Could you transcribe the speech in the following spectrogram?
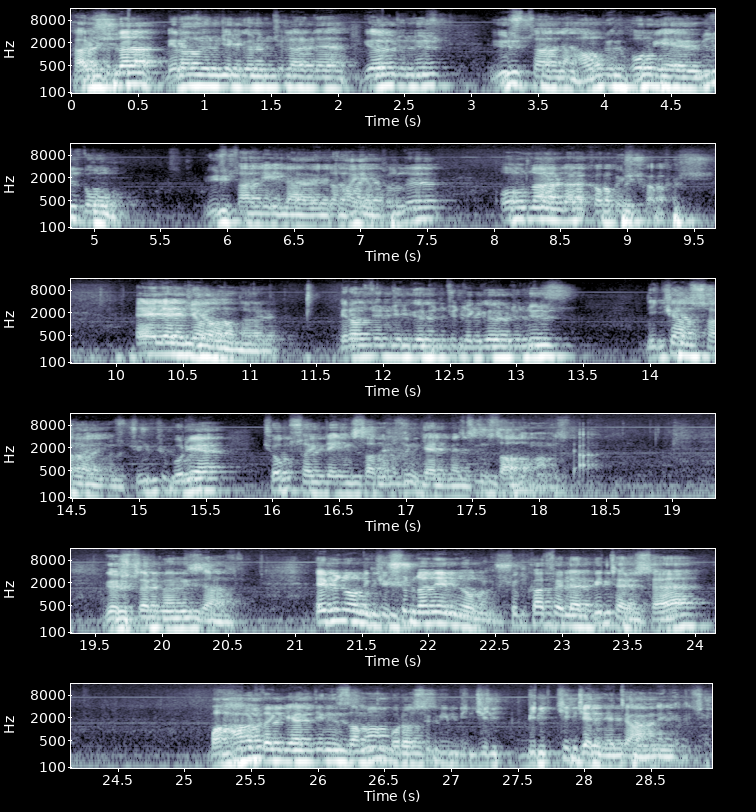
Karşıda biraz önce görüntülerde gördünüz 100 tane hobi, hobi evimiz dolu. 100 tane ilave daha yapıldı. Onlarla kapış kapış. Eğlence alanları. Biraz önce görüntüde gördünüz nikah sarayımız. Çünkü buraya çok sayıda insanımızın gelmesini sağlamamız lazım. Göstermemiz lazım. Emin olun ki şundan emin olun. Şu kafeler biterse baharda geldiğiniz zaman burası bir, bitki cenneti haline gelecek.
